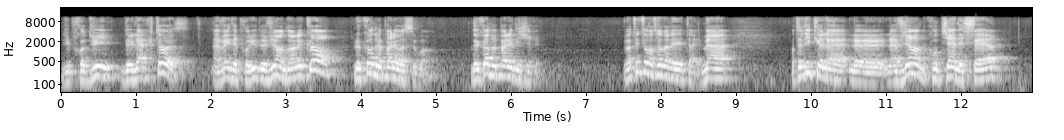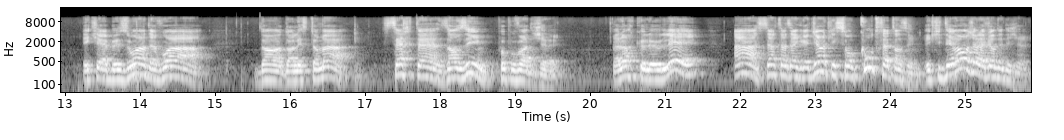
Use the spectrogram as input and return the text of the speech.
du produit de lactose avec des produits de viande dans le corps, le corps ne peut pas les recevoir. Le corps ne peut pas les digérer. On va tout rentrer dans les détails. Mais euh, on t'a dit que la, viande contient des fers et qu'il a besoin d'avoir dans, dans l'estomac certains enzymes pour pouvoir digérer. Alors que le lait a certains ingrédients qui sont contre cet enzyme et qui dérangent la viande de digérer.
